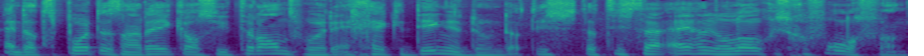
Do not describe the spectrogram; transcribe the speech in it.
En dat sporters dan recalcitrant worden en gekke dingen doen... dat is, dat is daar eigenlijk een logisch gevolg van.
